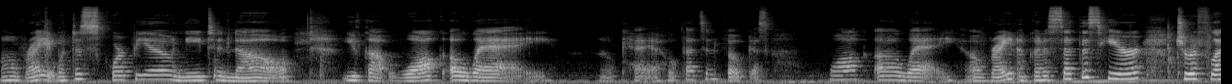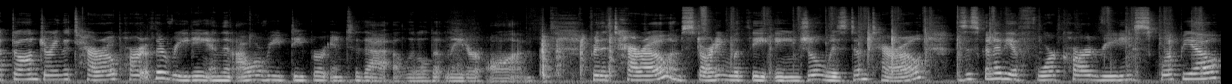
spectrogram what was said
All right, what does Scorpio need to know? You've got walk away. Okay, I hope that's in focus. Walk away. All right, I'm going to set this here to reflect on during the tarot part of the reading, and then I will read deeper into that a little bit later on. For the tarot, I'm starting with the Angel Wisdom Tarot. This is going to be a four card reading, Scorpio.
